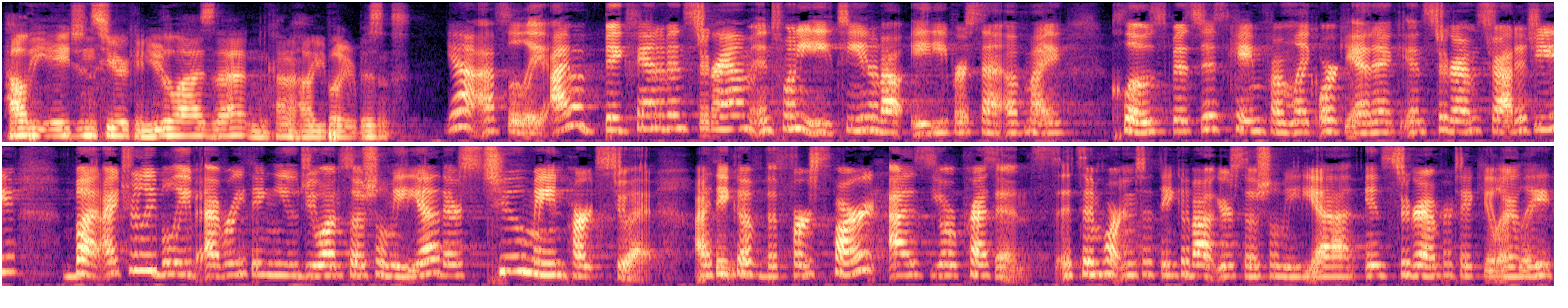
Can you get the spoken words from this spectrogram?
how the agents here can utilize that, and kind of how you build your business. Yeah, absolutely. I'm a big fan of Instagram. In 2018, about 80% of my closed business came from like organic Instagram strategy. But I truly believe everything you do on social media, there's two main parts to it. I think of the first part as your presence. It's important to think about your social media, Instagram particularly,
